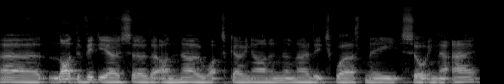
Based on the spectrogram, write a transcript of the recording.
uh, like the video so that I know what's going on and I know that it's worth me sorting that out.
